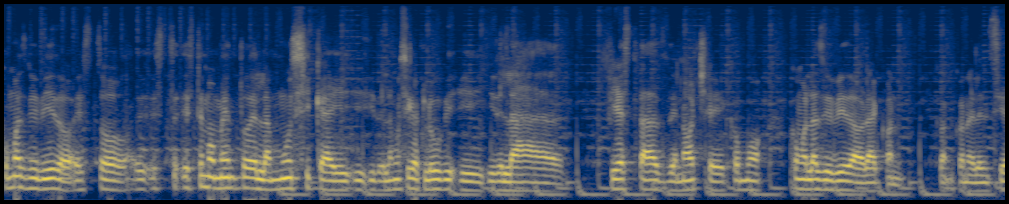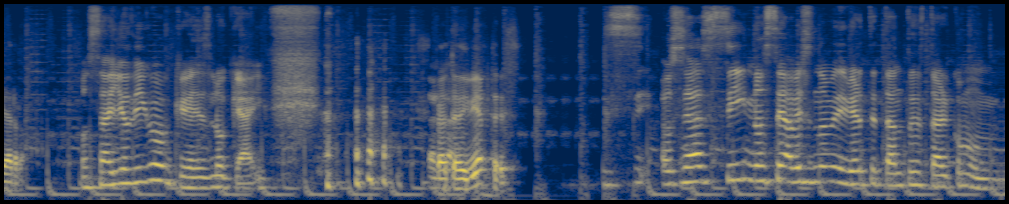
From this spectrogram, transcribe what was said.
cómo has vivido esto, este, este momento de la música y, de la música club y, de las fiestas de noche? ¿Cómo, cómo lo has vivido ahora con, con, con el encierro? O sea, yo digo que es lo que hay. Pero te diviertes o sea, sí, no sé, a veces no me divierte tanto estar como un,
